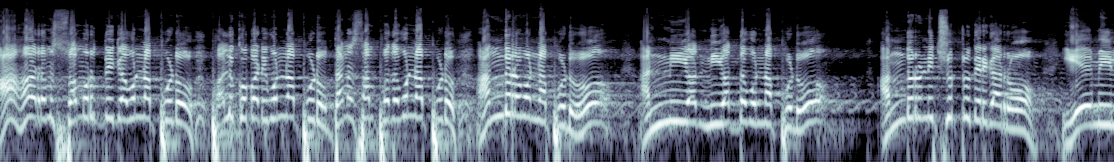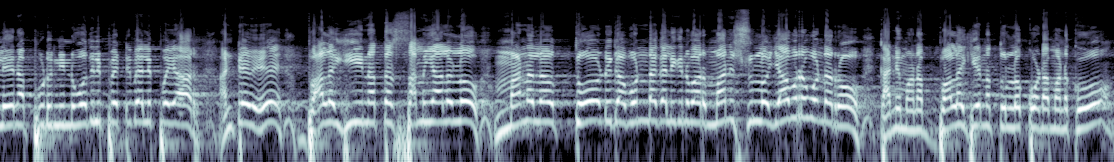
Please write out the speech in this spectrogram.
ఆహారం సమృద్ధిగా ఉన్నప్పుడు పలుకుబడి ఉన్నప్పుడు ధన సంపద ఉన్నప్పుడు అందరూ ఉన్నప్పుడు అన్ని నీ వద్ద ఉన్నప్పుడు అందరూ నీ చుట్టూ తిరిగారు. ఏమీ లేనప్పుడు నిన్ను వదిలిపెట్టి వెళ్ళిపోయారు. అంటే బలహీనత సమయాలలో మనలో తోడుగా ఉండగలిగిన వారు మనుషుల్లో ఎవరు ఉండరు. కానీ మన బలహీనతల్లో కూడా మనకు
